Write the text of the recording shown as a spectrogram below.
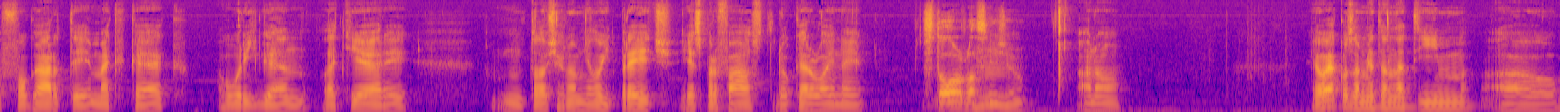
Fogarty, McKeck, O'Regan, Letiery. Mm, Tohle všechno mělo jít pryč. Jesper Fast do Caroliny. Stol vlastně, Mm. že jo. Ano. Jo, jako za mě tenhle tým, uh,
